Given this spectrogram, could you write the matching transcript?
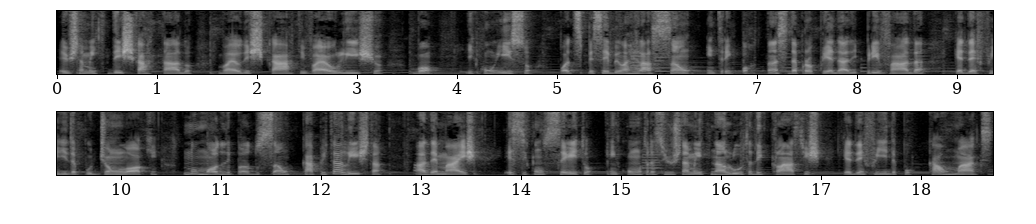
é justamente descartado, vai ao descarte, vai ao lixo. Bom, e com isso pode-se perceber uma relação entre a importância da propriedade privada, que é definida por John Locke, no modo de produção capitalista. Ademais, esse conceito encontra-se justamente na luta de classes, que é definida por Karl Marx,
